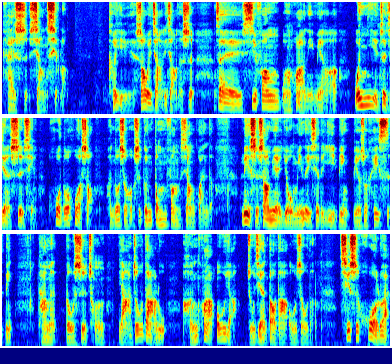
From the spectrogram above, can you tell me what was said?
开始响起了。可以稍微讲一讲的是，在西方文化里面啊，瘟疫这件事情或多或少，很多时候是跟东方相关的。历史上面有名的一些的疫病，比如说黑死病，他们都是从亚洲大陆横跨欧亚，逐渐到达欧洲的。其实霍乱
